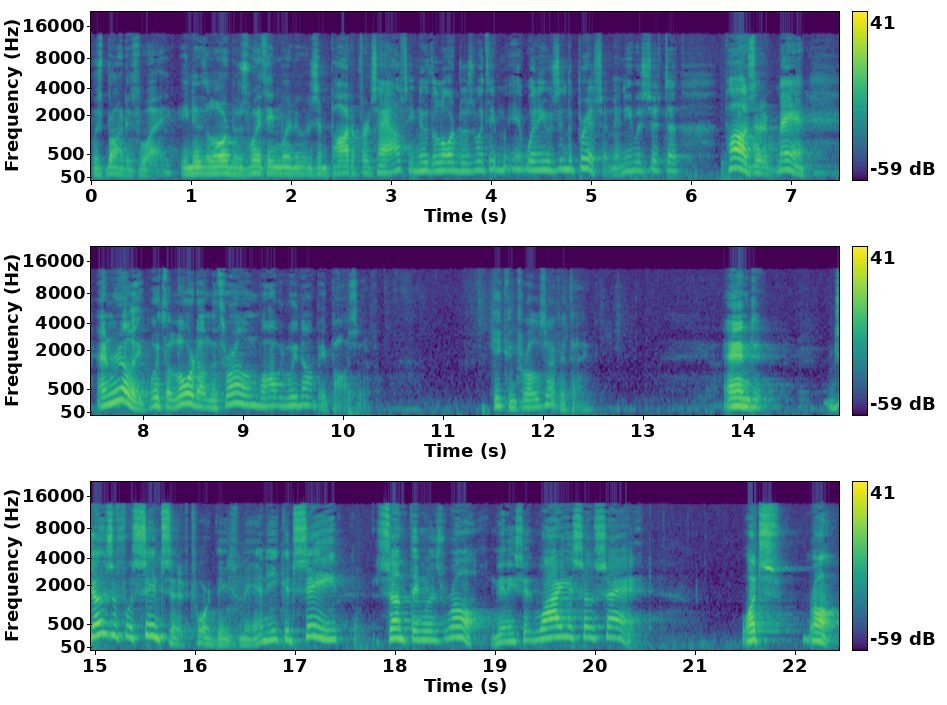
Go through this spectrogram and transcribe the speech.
was brought his way. He knew the Lord was with him when he was in Potiphar's house. He knew the Lord was with him when he was in the prison. And he was just a positive man. And really, with the Lord on the throne, why would we not be positive? He controls everything. And Joseph was sensitive toward these men. He could see something was wrong. And he said, Why are you so sad? What's wrong.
